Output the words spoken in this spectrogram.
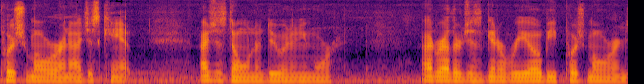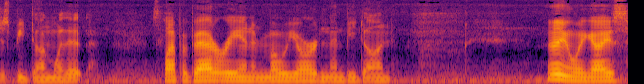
push mower and I just can't, I just don't want to do it anymore. I'd rather just get a Ryobi push mower and just be done with it. Slap a battery in and mow yard and then be done. Anyway, guys,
